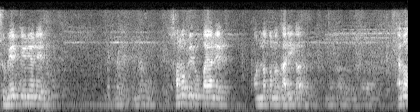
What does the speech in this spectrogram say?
সোভিয়েত ইউনিয়নের সমগ্র রূপায়ণের অন্যতম কারিগর এবং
